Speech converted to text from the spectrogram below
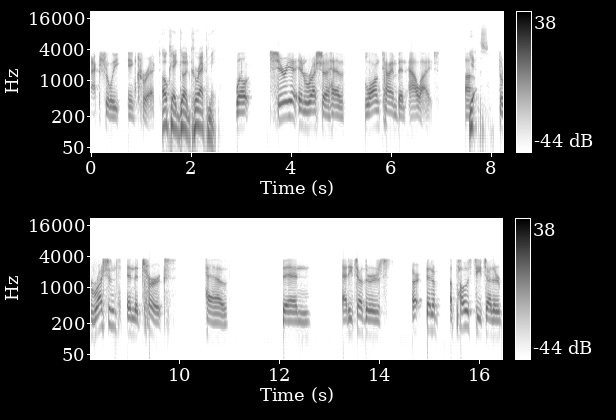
factually incorrect. Okay, good. Correct me. Well, Syria and Russia have long time been allies. Uh, yes. The Russians and the Turks have been at each other's or been opposed to each other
